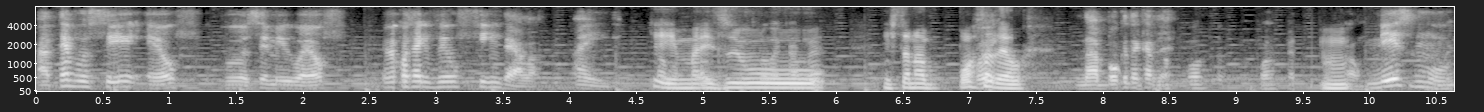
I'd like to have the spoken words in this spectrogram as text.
Até você, elfo, você meio elfo, não consegue ver o fim dela ainda. Ok, mas Fala, o. A gente tá na porta Oi? dela. Na boca da Na caverna. porta, porta, Hum. Mesmo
